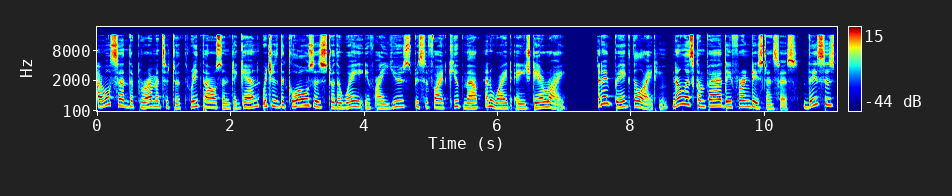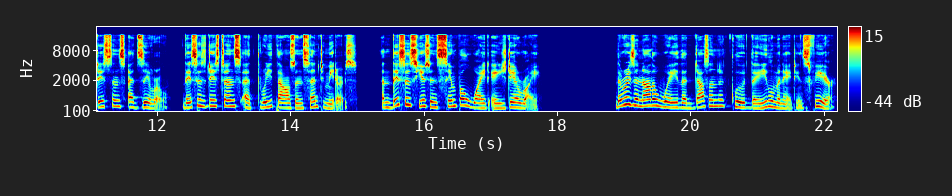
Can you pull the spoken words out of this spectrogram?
I will set the parameter to 3000 again, which is the closest to the way if I use specified cube map and white HDRI and I bake the lighting. Now let's compare different distances. This is distance at 0, this is distance at 3000 centimeters, and this is using simple white HDRI. There is another way that doesn't include the illuminating sphere.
